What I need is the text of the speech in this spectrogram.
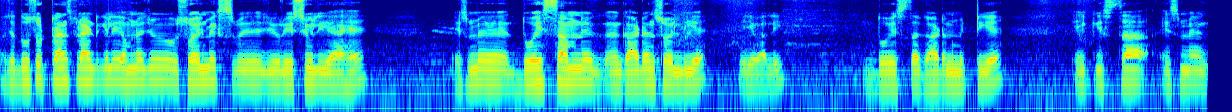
अच्छा दोस्तों ट्रांसप्लांट के लिए हमने जो सॉइल मिक्स जो रेशियो लिया है, इसमें दो हिस्सा हमने गार्डन सॉइल लिए ये वाली। दो हिस्सा गार्डन मिट्टी है। एक हिस्सा इसमें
